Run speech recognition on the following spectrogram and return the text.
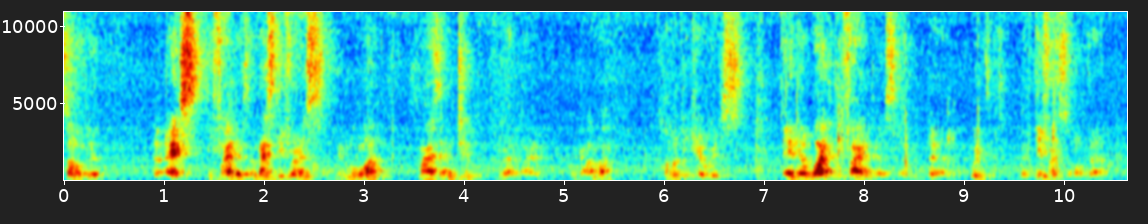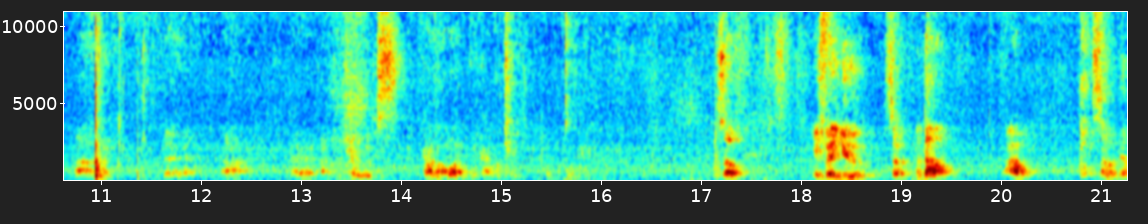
So the, the x defined as the mass difference m1 minus m2 divided by gamma total decay width, and the y defined as the, the width, the difference of the uh, the uh, the uh, decay width gamma 1 and gamma 2. So if you so now uh, so the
